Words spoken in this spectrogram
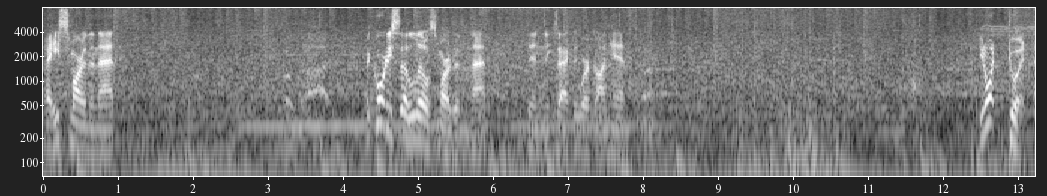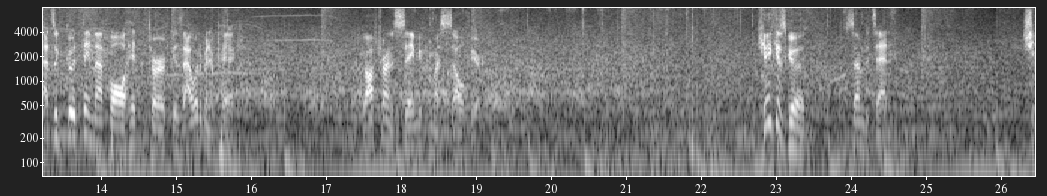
Hey, he's smarter than that. McCourty's a little smarter than that. Didn't exactly work on him. You know what? Good. That's a good thing that ball hit the turf because that would have been a pick. Goff trying to save me from myself here. Kick is good. 7 to 10. Shit,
